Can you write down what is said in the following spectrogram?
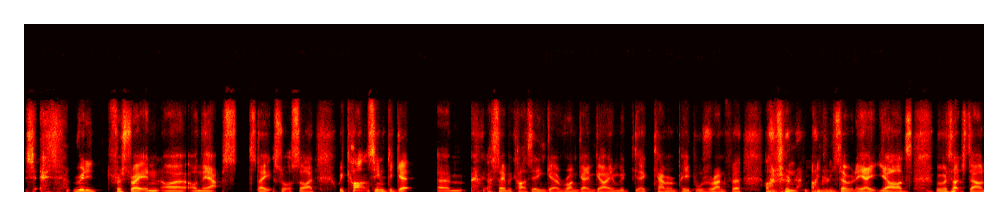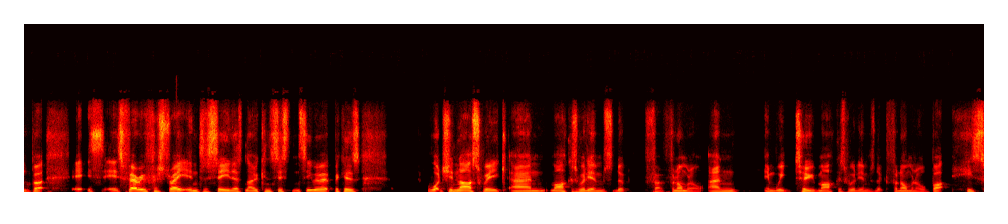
it's really frustrating uh, on the App State sort of side. We can't seem to get um, I say we can't see he can get a run game going. Cameron Peoples ran for 100, 178 yards with a touchdown, but it's it's very frustrating to see there's no consistency with it because watching last week and Marcus Williams looked phenomenal, and in week two Marcus Williams looked phenomenal, but he's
